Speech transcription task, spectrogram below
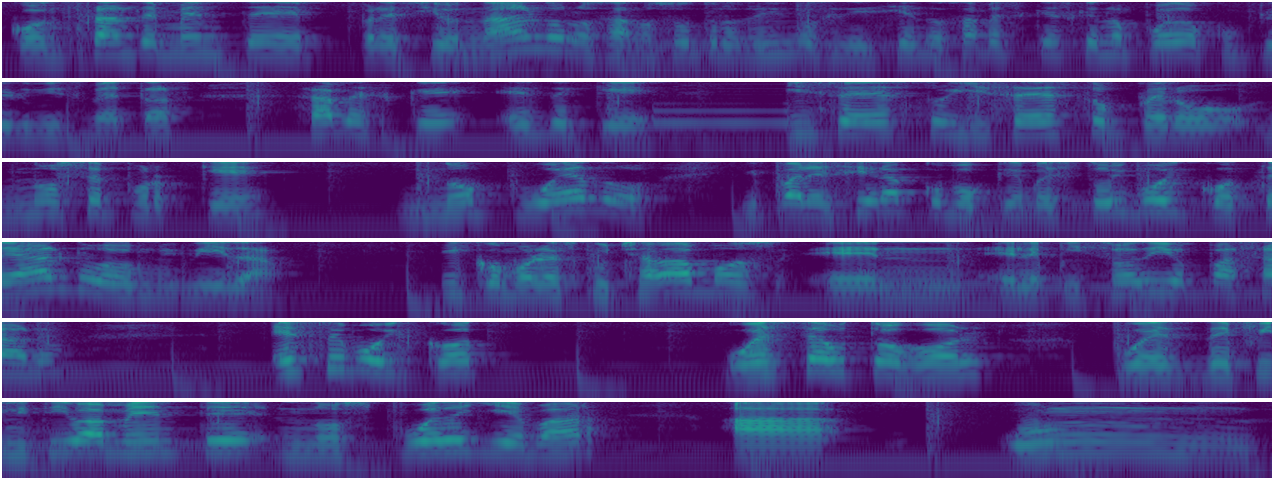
constantemente presionándonos a nosotros mismos y diciendo, ¿sabes qué? Es que no puedo cumplir mis metas, ¿sabes qué? Es de que hice esto y hice esto, pero no sé por qué, no puedo. Y pareciera como que me estoy boicoteando en mi vida. Y como lo escuchábamos en el episodio pasado, este boicot o este autogol, pues definitivamente nos puede llevar a un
